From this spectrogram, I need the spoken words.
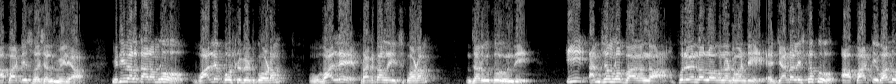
ఆ పార్టీ సోషల్ మీడియా. ఇటీవల కాలంలో వాళ్ళే పోస్టులు పెట్టుకోవడం వాళ్ళే ప్రకటనలు ఇచ్చుకోవడం జరుగుతూ ఉంది. ఈ అంశంలో భాగంగా పులివెందల్లో ఉన్నటువంటి జర్నలిస్టులకు ఆ పార్టీ వాళ్ళు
